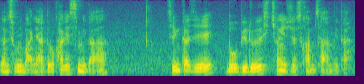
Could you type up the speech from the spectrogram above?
연습을 많이 하도록 하겠습니다. 지금까지 노뷰를 시청해 주셔서 감사합니다.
